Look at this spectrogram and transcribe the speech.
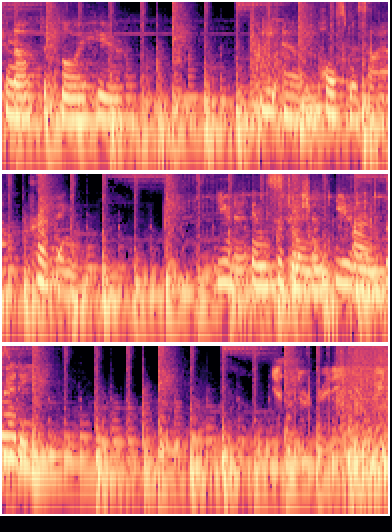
Cannot deploy here. EM pulse missile prepping. Unit insufficient. Unit ready. Yes, sir. Ready waiting.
